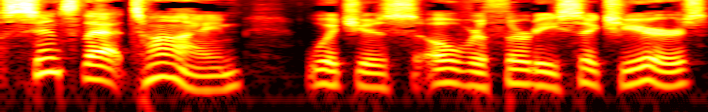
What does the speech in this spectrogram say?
since that time, which is over 36 years.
